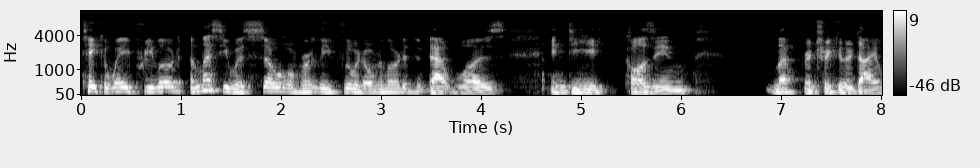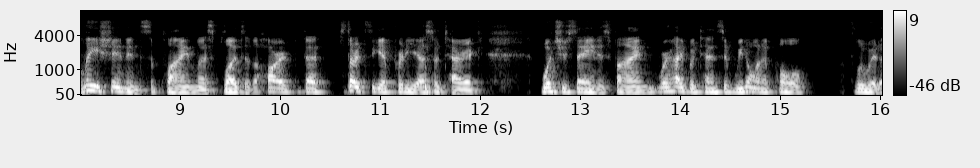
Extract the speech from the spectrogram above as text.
take away preload unless he was so overtly fluid overloaded that that was indeed causing left ventricular dilation and supplying less blood to the heart. But that starts to get pretty esoteric. What you're saying is fine. We're hypotensive. We don't want to pull fluid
